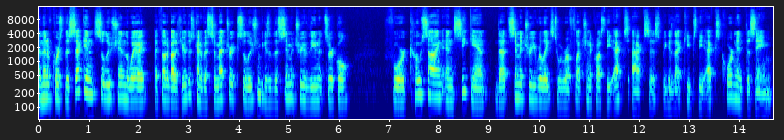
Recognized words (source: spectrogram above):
And then, of course, the second solution, the way I, I thought about it here, there's kind of a symmetric solution because of the symmetry of the unit circle for cosine and secant, that symmetry relates to a reflection across the x-axis because that keeps the x-coordinate the same.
